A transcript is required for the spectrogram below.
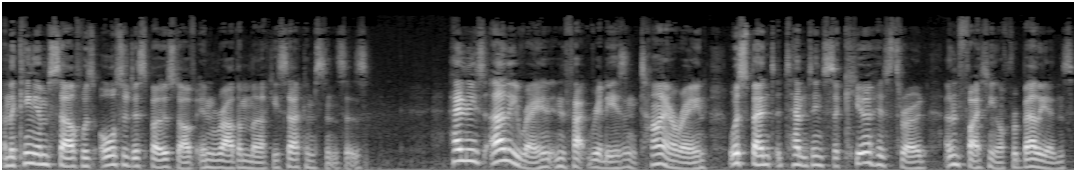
and the king himself was also disposed of in rather murky circumstances. Henry's early reign, in fact, really his entire reign, was spent attempting to secure his throne and fighting off rebellions,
